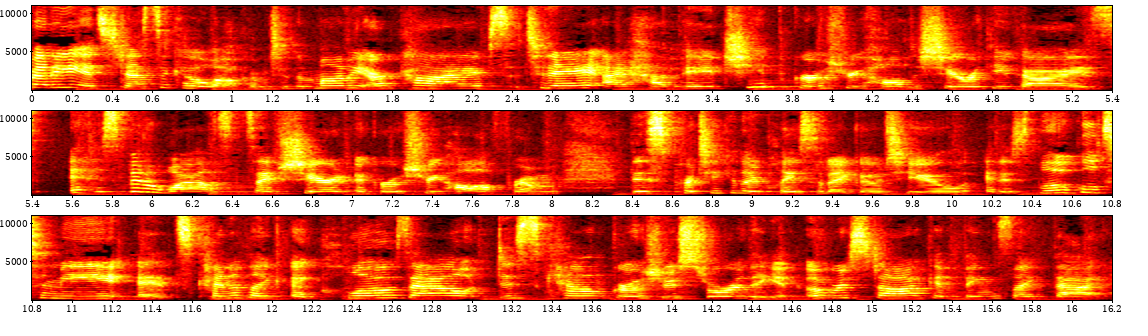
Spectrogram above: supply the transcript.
everybody, it's Jessica. Welcome to the Mommy Archives. Today I have a cheap grocery haul to share with you guys. It has been a while since I've shared a grocery haul from this particular place that I go to. It is local to me. It's kind of like a closeout discount grocery store. They get overstock and things like that.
